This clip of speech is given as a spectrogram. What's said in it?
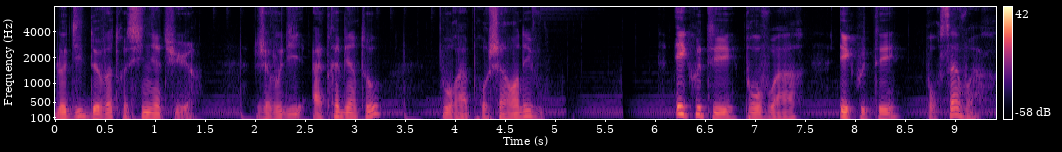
l'audit de votre signature. Je vous dis à très bientôt pour un prochain rendez-vous. Écoutez pour voir, écoutez pour savoir.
